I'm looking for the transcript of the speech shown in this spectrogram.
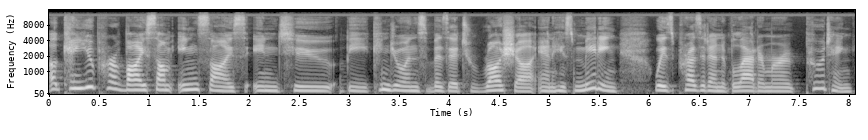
Uh, can you provide some insights into the Kim Jong un's visit to Russia and his meeting with President Vladimir Putin,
